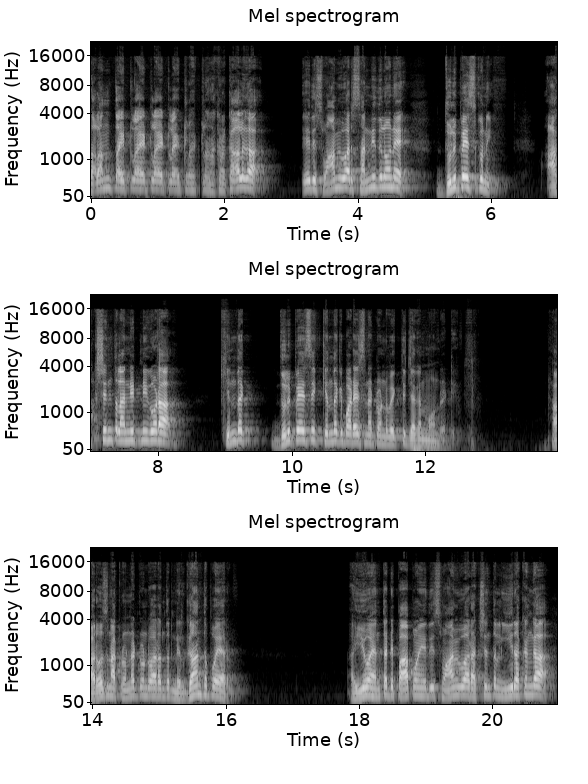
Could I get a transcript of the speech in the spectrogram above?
తలంతా ఇట్లా ఇట్లా ఇట్లా ఇట్లా ఇట్లా రకరకాలుగా ఏది స్వామివారి సన్నిధిలోనే దులిపేసుకుని అక్షింతలన్నింటినీ కూడా కింద దులిపేసి కిందకి పడేసినటువంటి వ్యక్తి జగన్మోహన్ రెడ్డి. ఆ రోజున అక్కడ ఉన్నటువంటి వారందరూ నిర్ఘాంతపోయారు. అయ్యో ఎంతటి పాపం ఇది. స్వామివారి అక్షింతలను ఈ రకంగా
